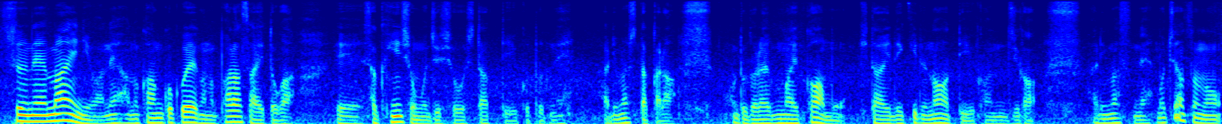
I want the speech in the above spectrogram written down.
数年前にはねあの韓国映画の「パラサイトが」えー、作品賞も受賞したっていうことでねありましたから本当ドライブ・マイ・カーも期待できるなっていう感じがありますね。もちろんその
